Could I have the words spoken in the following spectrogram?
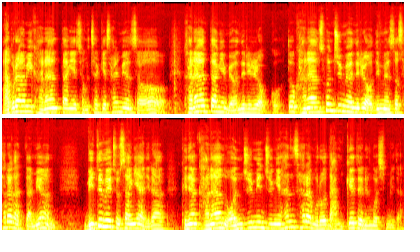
아브라함이 가나안 땅에 정착해 살면서 가나안 땅의 며느리를 얻고 또 가나안 손주 며느리를 얻으면서 살아갔다면 믿음의 조상이 아니라 그냥 가나안 원주민 중에 한 사람으로 남게 되는 것입니다.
